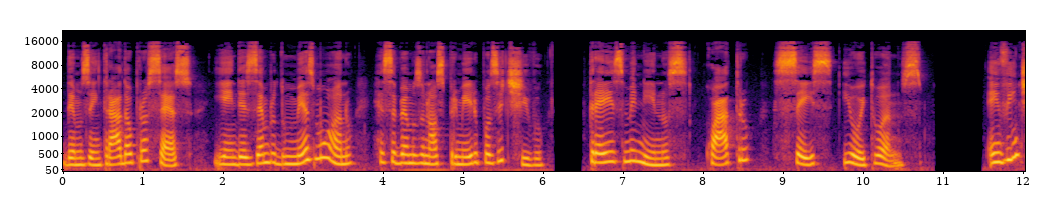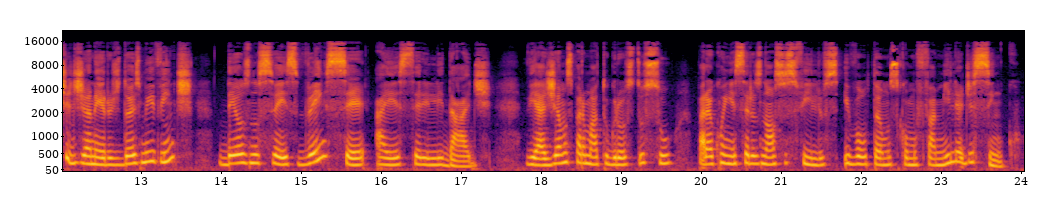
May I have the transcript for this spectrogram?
Demos entrada ao processo e em dezembro do mesmo ano recebemos o nosso primeiro positivo: três meninos, quatro, seis e oito anos. Em 20 de janeiro de 2020, Deus nos fez vencer a esterilidade. Viajamos para o Mato Grosso do Sul para conhecer os nossos filhos e voltamos como família de cinco.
